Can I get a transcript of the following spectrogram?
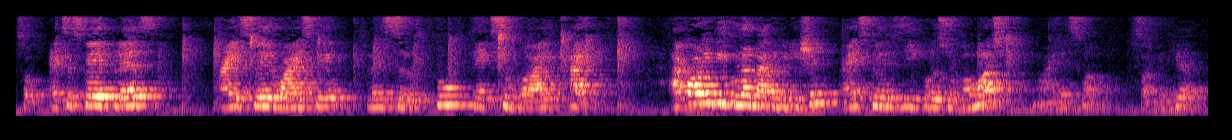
So x square plus i square y square plus 2xyi according to Euler mathematician i square is equals to how much? Minus 1 something here.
